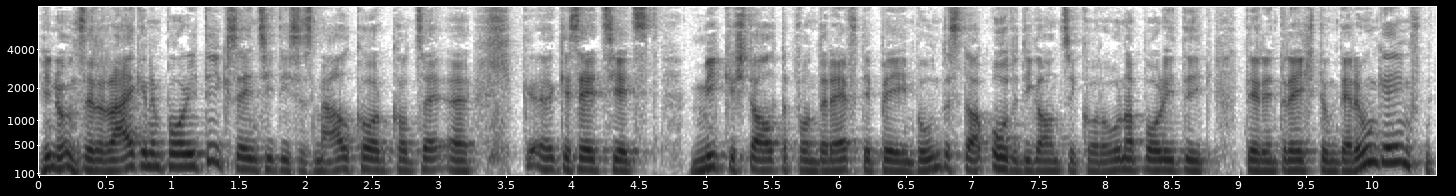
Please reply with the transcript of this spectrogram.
in unserer eigenen Politik. Sehen Sie dieses Maulkorb-Gesetz jetzt mitgestaltet von der FDP im Bundestag oder die ganze Corona-Politik der Entrechtung der Ungeimpften.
